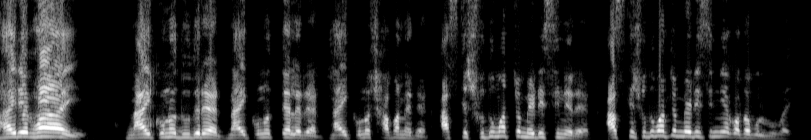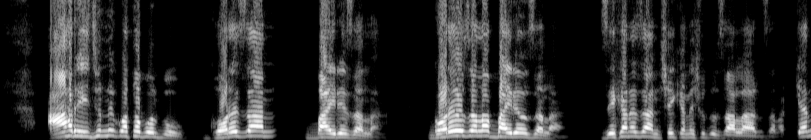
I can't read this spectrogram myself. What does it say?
ভাইরে ভাই, নাই কোনো দুধের রেট নাই কোনো তেলের রেট নাই কোনো সাবানের রেট আজকে শুধুমাত্র মেডিসিনের রেট আজকে শুধুমাত্র মেডিসিন নিয়ে কথা বলব ভাই। আর এই জন্য কথা বলব, ঘরে যান, বাইরে জ্বালা। ঘরেও জ্বালা, বাইরেও জ্বালা। যেখানে যান, সেখানে শুধু জ্বালা আর জ্বালা। কেন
